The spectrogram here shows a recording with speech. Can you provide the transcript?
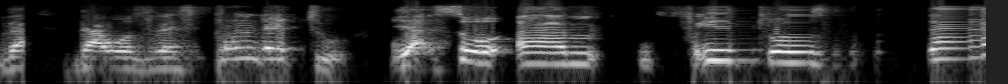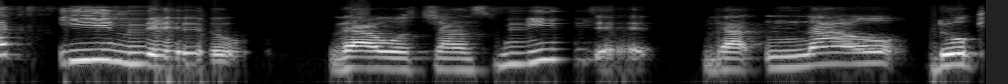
that, that was responded to. Yeah, so um it was that email that was transmitted that now Doke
